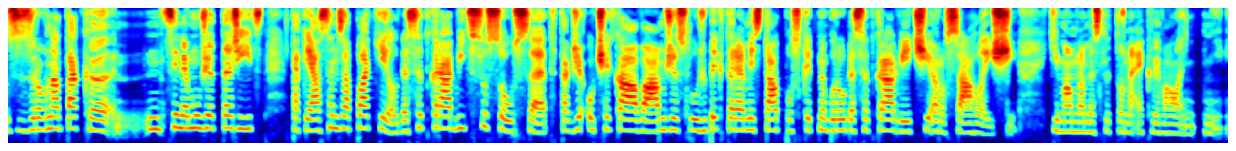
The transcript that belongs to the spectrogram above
zrovna tak eh, si nemůžete říct, tak já jsem zaplatil desetkrát víc co soused, takže očekávám, že služby, které mi stát poskytne, budou desetkrát větší a rozsáhlejší. Tím mám na mysli to neekvivalentní.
